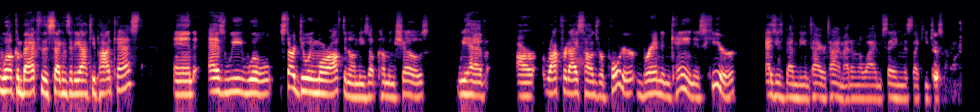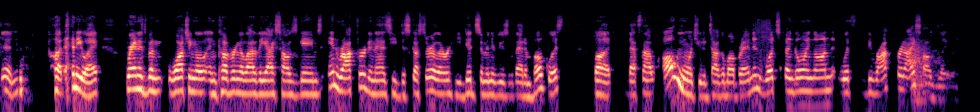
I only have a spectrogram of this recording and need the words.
Welcome back to the Second City Hockey Podcast. And as we will start doing more often on these upcoming shows, we have our Rockford IceHogs reporter, Brandon Kane, is here, as he's been the entire time. I don't know why I'm saying this like he just walked in. But anyway, Brandon's been watching and covering a lot of the IceHogs games in Rockford. And as he discussed earlier, he did some interviews with Adam Boqvist. But that's not all we want you to talk about, Brandon. What's been going on with the Rockford IceHogs lately?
